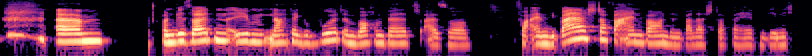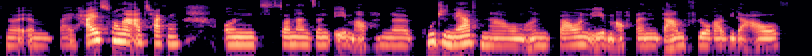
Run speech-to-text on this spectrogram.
ähm, und wir sollten eben nach der Geburt im Wochenbett, also vor allem die Ballaststoffe einbauen, denn Ballaststoffe helfen dir nicht nur ähm, bei Heißhungerattacken und sondern sind eben auch eine gute Nervennahrung und bauen eben auch deine Darmflora wieder auf.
